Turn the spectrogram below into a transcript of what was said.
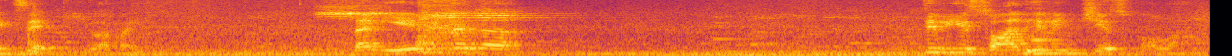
exact your right. దాన్ని ఏ విధంగా తిరిగి స్వాధీనం చేసుకోవాలి?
